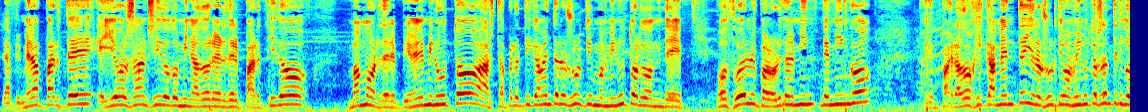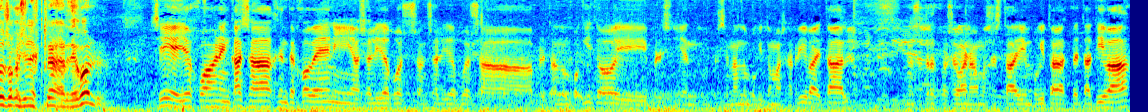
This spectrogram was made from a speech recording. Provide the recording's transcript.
La primera parte, ellos han sido dominadores del partido, vamos, desde el primer minuto hasta prácticamente los últimos minutos, donde Pozuelo y Paulino de Mingo, eh, paradójicamente, y en los últimos minutos han tenido dos ocasiones claras de gol. Sí, ellos juegan en casa, gente joven y ha salido, pues, han salido pues apretando un poquito y presi- presionando un poquito más arriba y tal. Nosotros pues bueno, hemos estado ahí un poquito a la expectativa.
